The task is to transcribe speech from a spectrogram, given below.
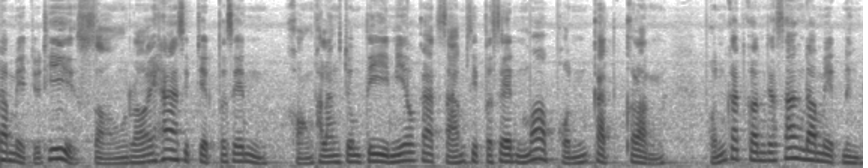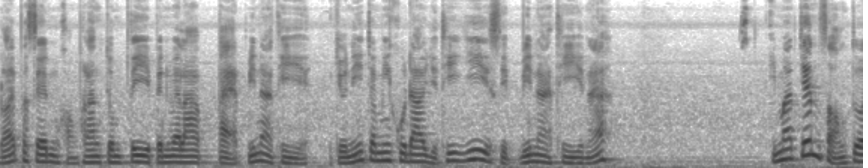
ดาเมจอยู่ที่ 257%ของพลังโจมตีมีโอกาส 30%มอบผลกัดกร่อน ผลกัดกร่อนจะสร้างดาเมจ 100%ของพลังโจมตีเป็นเวลา 8 วินาทีเกี่ยวนี้จะมีคูดาวอยู่ที่ 20 วินาทีนะอิมาเจน2 ตัว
